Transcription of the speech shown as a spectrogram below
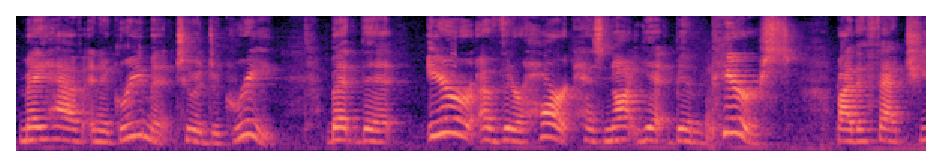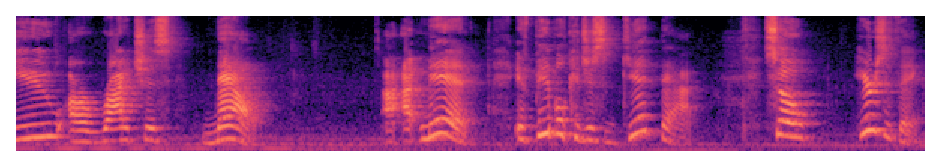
may have an agreement to a degree, but the ear of their heart has not yet been pierced by the fact you are righteous now. I, I, man, if people could just get that. So here's the thing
